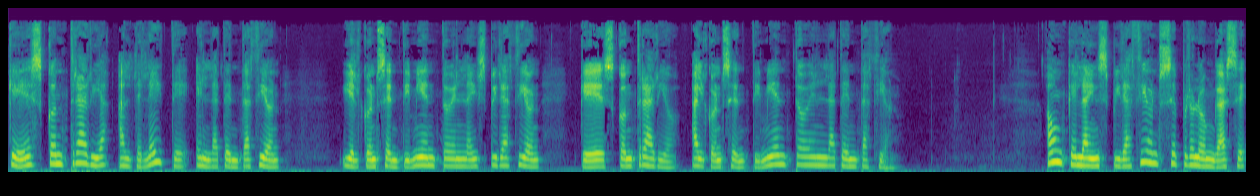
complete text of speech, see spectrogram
que es contraria al deleite en la tentación, y el consentimiento en la inspiración, que es contrario al consentimiento en la tentación. Aunque la inspiración se prolongase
